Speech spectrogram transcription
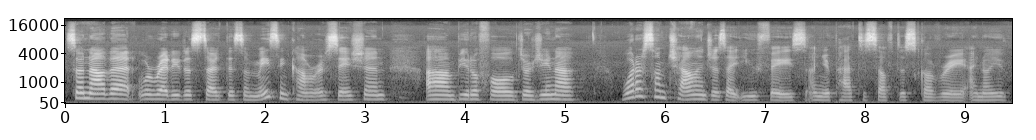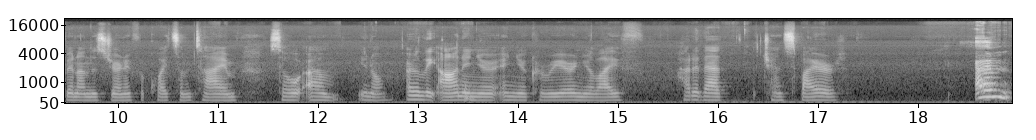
so now that we're ready to start this amazing conversation, um, beautiful Georgina, what are some challenges that you face on your path to self-discovery? I know you've been on this journey for quite some time. So, um, you know, early on in your in your career in your life, how did that transpire? Um,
